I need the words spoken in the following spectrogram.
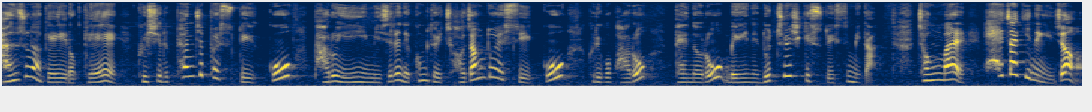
단순하게 이렇게 글씨를 편집할 수도 있고 바로 이 이미지를 내 컴퓨터에 저장도 할 수 있고 그리고 바로 배너로 메인에 노출시킬 수도 있습니다. 정말 해자 기능이죠.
